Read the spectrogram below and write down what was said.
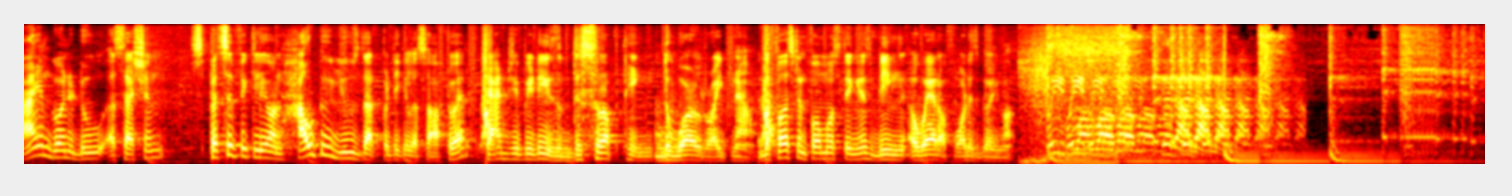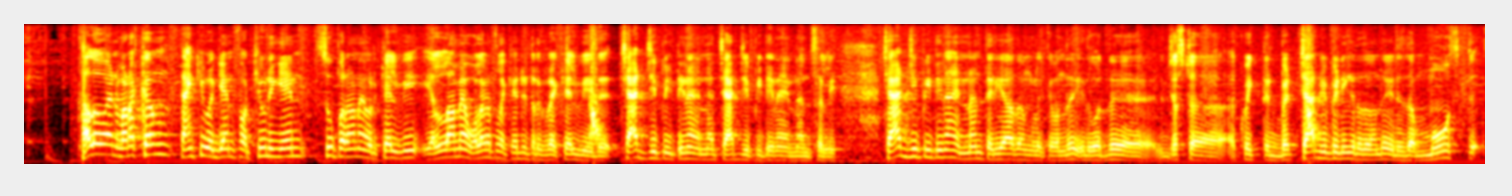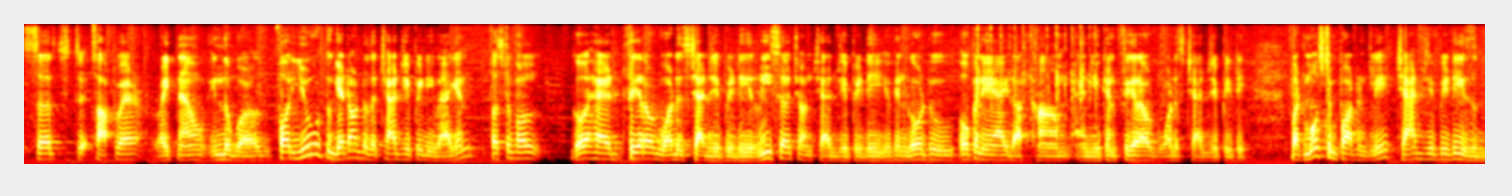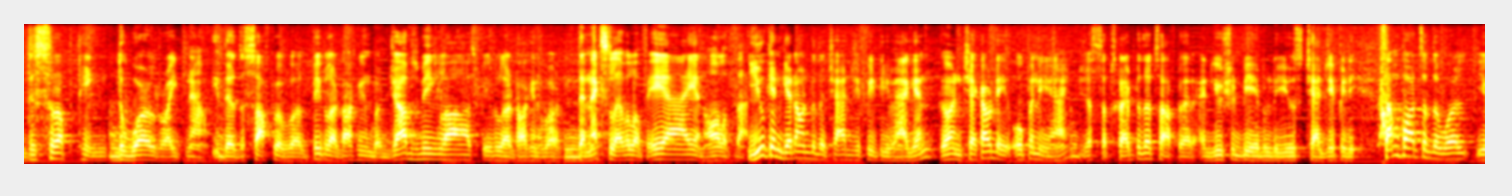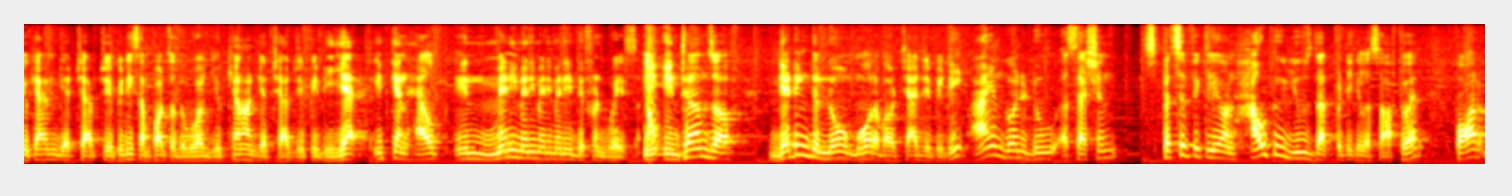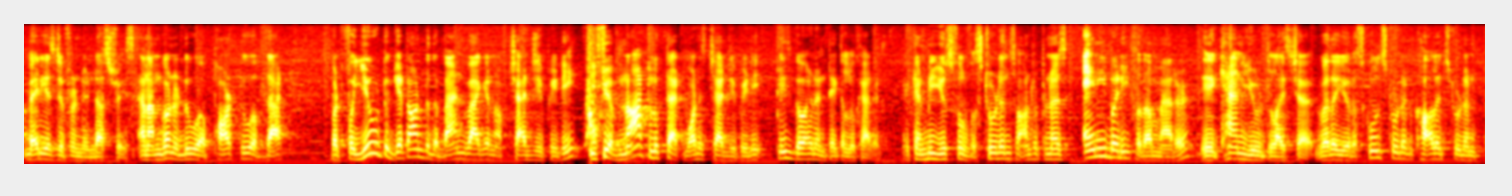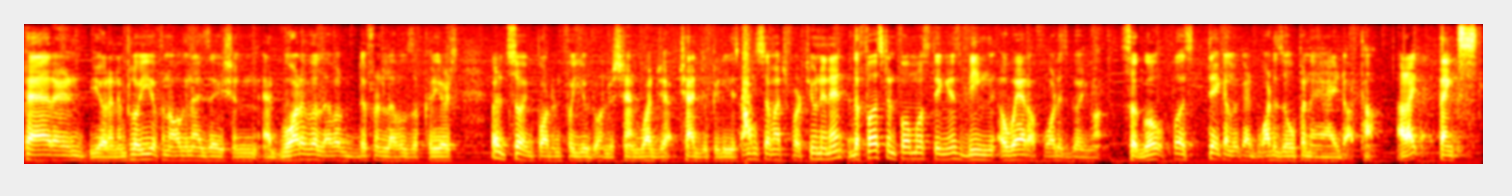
I am going to do a session specifically on how to use that particular software. ChatGPT is disrupting the world right now. The first and foremost thing is being aware of what is going on. Hello and வணக்கம். Thank you again for tuning in சூப்பரான ஒரு கேள்வி. எல்லாமே உலகத்தில் கேட்டுட்டு இருக்கிற கேள்வி இது. சாட் ஜிபிடினா என்ன? சாட் ஜிபிடினா என்னன்னு சொல்லி. சாட் ஜிபிடினா என்னன்னு தெரியாதவங்களுக்கு வந்து இது வந்து just quick titbit chat ஜிபிடிங்கிறது வந்து it is the most searched software right now in the world for you to get on to the chat GPT we can first of all go ahead, figure out what is ChatGPT, research on ChatGPT. You can go to openai.com and you can figure out what is ChatGPT. But most importantly, ChatGPT is disrupting the world right now. The, the software world. People are talking about jobs being lost. People are talking about the next level of AI and all of that. You can get onto the ChatGPT wagon. Go and check out a OpenAI. Just subscribe to that software and you should be able to use ChatGPT. Some parts of the world you can get ChatGPT. Some parts of the world you cannot get ChatGPT yet. It can help in many, many, many, many different ways. In, terms of getting to know more about ChatGPT, I am going to do a session specifically on how to use that particular software for various different industries. And I'm going to do a part two of that. But for you to get onto the bandwagon of ChatGPT, if you have not looked at what is ChatGPT, please go ahead and take a look at it. It can be useful for students, entrepreneurs, anybody for that matter. It can utilize Chat. Whether you're a school student, college student, parent, you're an employee of an organization, at whatever level, different levels of careers. But it's so important for you to understand what ChatGPT is. Thank you so much for tuning in. The first and foremost thing is being aware of what is going on. So go first take a look at what is openai.com. All right, thanks.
